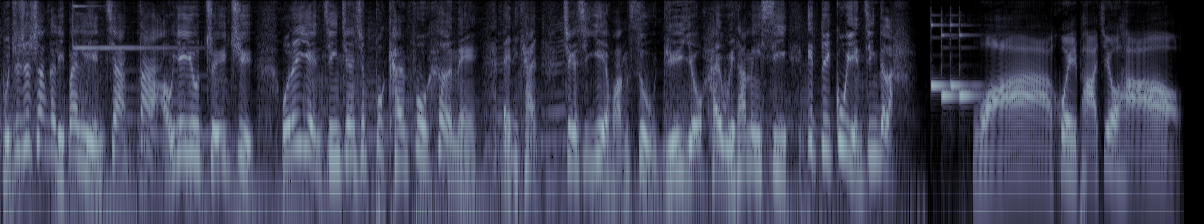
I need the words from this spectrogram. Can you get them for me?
不就是上个礼拜连假大熬夜又追剧，我的眼睛真是不堪负荷呢。哎，你看这个是叶黄素、鱼油还有维他命 C，一堆顾眼睛的啦。哇，会怕就好，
